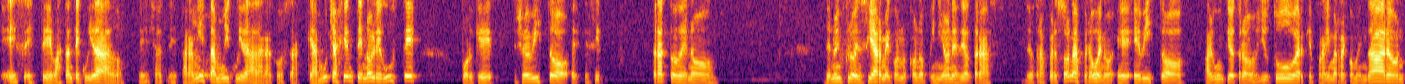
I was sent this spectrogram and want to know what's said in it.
es este, bastante cuidado. ¿eh? Eh, para mí está muy cuidada la cosa. Que a mucha gente no le guste, porque yo he visto, es decir, trato de no, de no influenciarme con, con opiniones de otras, de otras personas, pero bueno, he, visto algún que otro youtuber que por ahí me recomendaron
